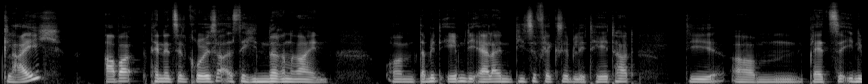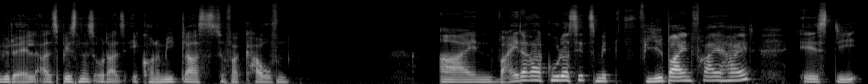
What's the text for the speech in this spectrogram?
gleich, aber tendenziell größer als die hinteren Reihen. Ähm, damit eben die Airline diese Flexibilität hat, die ähm, Plätze individuell als Business oder als Economy Class zu verkaufen. Ein weiterer guter Sitz mit viel Beinfreiheit ist die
